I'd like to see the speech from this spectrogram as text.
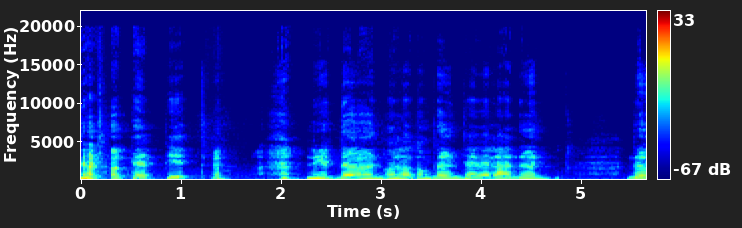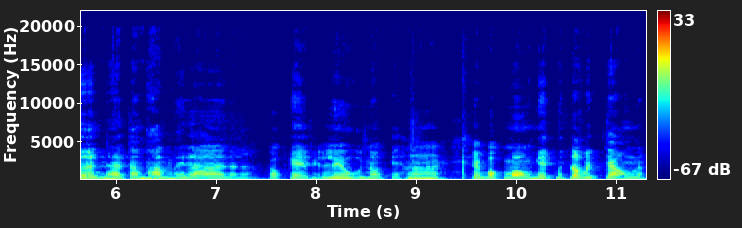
จะต้องเก็บพิษรีบเดินเพราะเราต้องเดินใช้เวลาเดิน เดินน่ะ ต้องทำเวลานะเพราะแกเร็วเนาะแกหาแกบอกมองเห็ดไม่ต้องไปจ้องนะ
